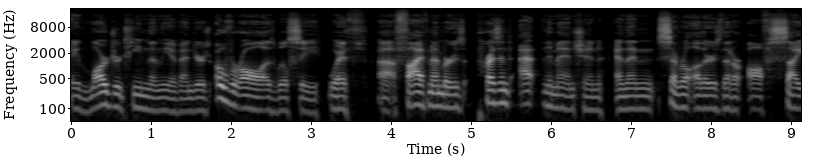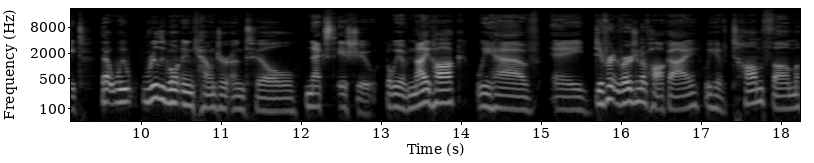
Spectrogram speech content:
a larger team than the Avengers overall, as we'll see, with uh, five members present at the mansion, and then several others that are off site that we really won't encounter until next issue. But we have Nighthawk, we have a different version of Hawkeye, we have Tom Thumb,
